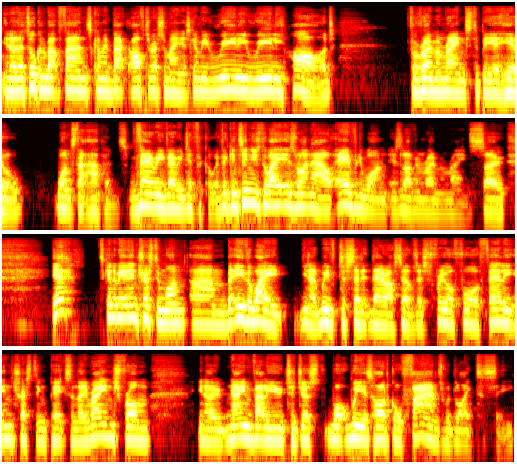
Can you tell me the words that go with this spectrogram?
you know, they're talking about fans coming back after WrestleMania. It's going to be really, really hard for Roman Reigns to be a heel once that happens. Very, very difficult. If it continues the way it is right now, everyone is loving Roman Reigns. So, yeah, it's going to be an interesting one. Um, but either way, you know, we've just said it there ourselves. There's three or four fairly interesting picks, and they range from, you know, name value to just what we as hardcore fans would like to see.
